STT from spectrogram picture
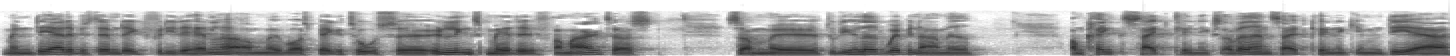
men det er det bestemt ikke, fordi det handler om øh, vores begge tos øh, yndlingsmætte fra Marketers, som øh, du lige har lavet et webinar med omkring Site Clinics. Og hvad er en Site Clinic? Jamen det er,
